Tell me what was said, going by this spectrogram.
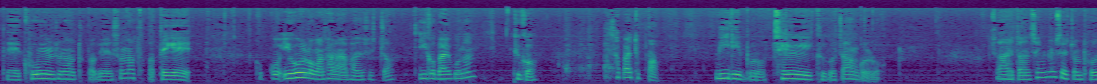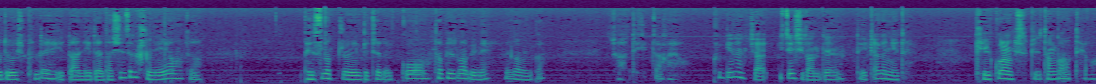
되게 고운 소나무톱밥이에요. 소나무톱밥 되게 곱고 이걸로만 산란을 받을 수 있죠. 이거 말고는 그거 사발톱밥 미립으로 제의 그거 작은 걸로. 자, 일단 생김새를 좀 보여드리고 싶은데 일단 얘들은 다 신생충이에요. 자. 배수납 중인 개체도 있고 다 배수납이네 생각해보니까. 자 되게 작아요. 크기는 진짜 2cm도 안 되는 되게 작은 얘들. 길거랑 비슷비슷한 것 같아요.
